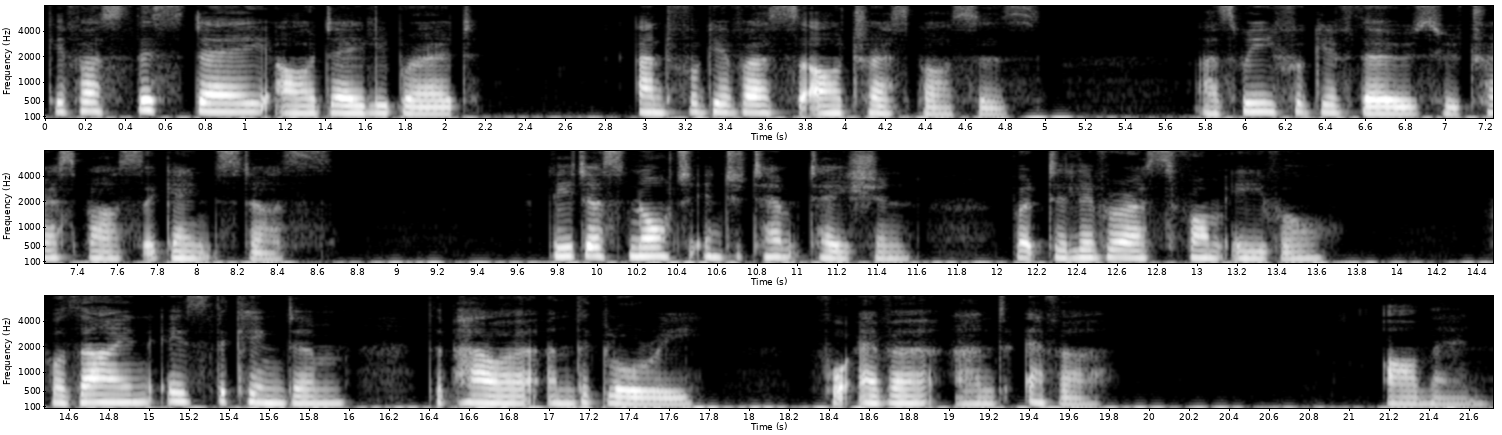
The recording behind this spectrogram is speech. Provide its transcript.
Give us this day our daily bread and forgive us our trespasses, as we forgive those who trespass against us. Lead us not into temptation, but deliver us from evil. For thine is the kingdom, the power, and the glory, for ever and ever. Amen.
